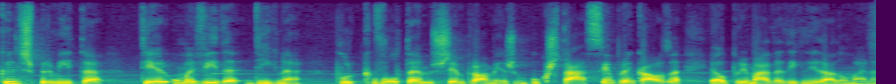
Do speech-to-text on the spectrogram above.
que lhes permita ter uma vida digna, porque voltamos sempre ao mesmo. O que está sempre em causa é o primado da dignidade humana.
